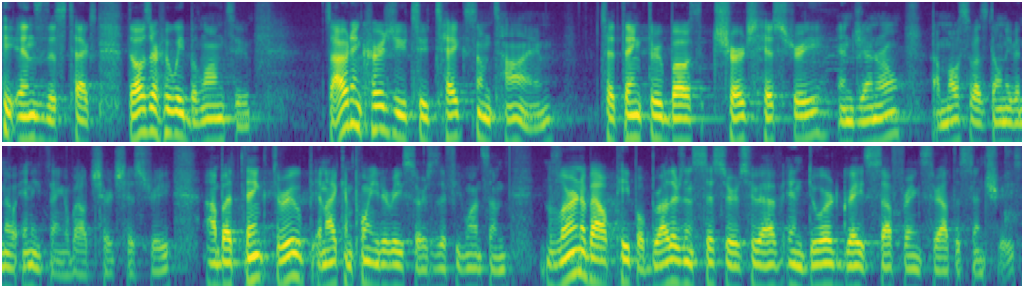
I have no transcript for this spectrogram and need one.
he ends this text. Those are who we belong to. So I would encourage you to take some time to think through both church history in general. Uh, most of us don't even know anything about church history, uh, but think through, and I can point you to resources if you want some. Learn about people, brothers and sisters who have endured great sufferings throughout the centuries.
